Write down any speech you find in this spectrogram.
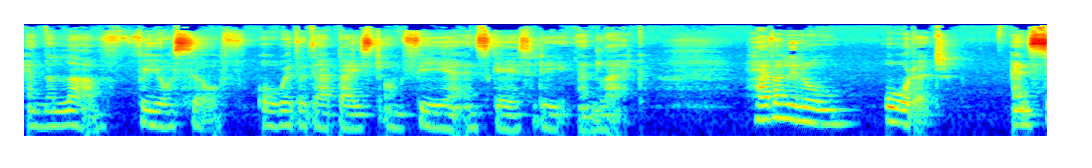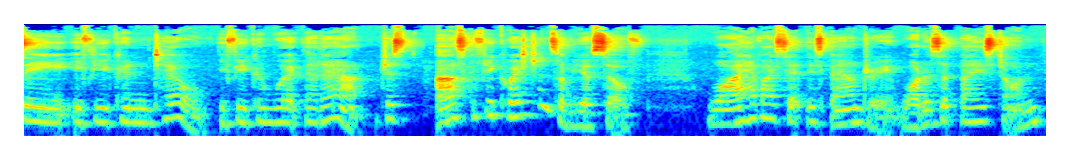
and the love for yourself, or whether they're based on fear and scarcity and lack. Have a little audit and see if you can tell, if you can work that out. Just ask a few questions of yourself. Why have I set this boundary? What is it based on?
